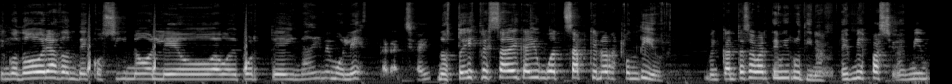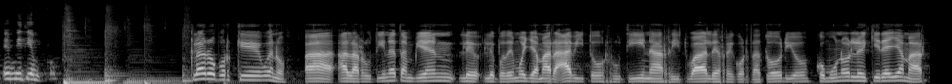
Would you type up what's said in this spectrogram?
tengo dos horas donde cocino, leo, hago deporte y nadie me molesta, ¿cachai? No estoy estresada de que hay un WhatsApp que no respondido. Me encanta esa parte de mi rutina. Es mi espacio, es mi, es mi tiempo. Claro, porque bueno, a, la rutina también le, le podemos llamar hábitos, rutinas, rituales, recordatorios, como uno le quiera llamar.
